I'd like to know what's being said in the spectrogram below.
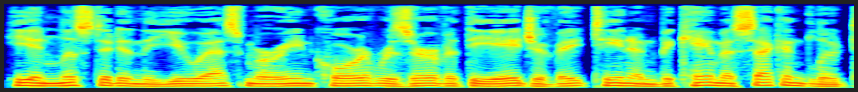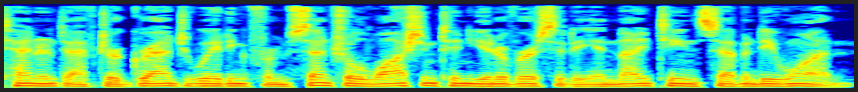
He enlisted in the U.S. Marine Corps Reserve at the age of 18 and became a second lieutenant after graduating from Central Washington University in 1971.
